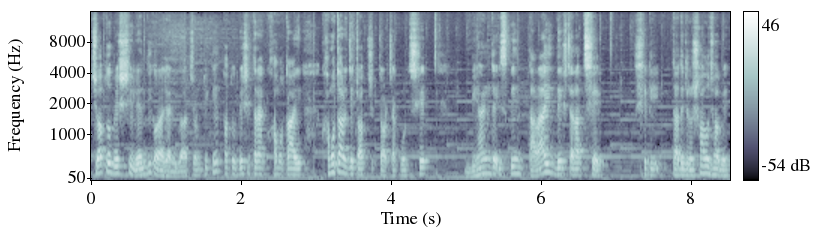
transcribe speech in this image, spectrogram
যত বেশি লেন্দি করা যায় নির্বাচনটিকে, তত বেশি তারা ক্ষমতায়, ক্ষমতার যে চর্চ- করছে বিহাইন্ড দ্য স্ক্রিন তারাই দেশ চালাচ্ছে, সেটি তাদের জন্য সহজ হবে।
